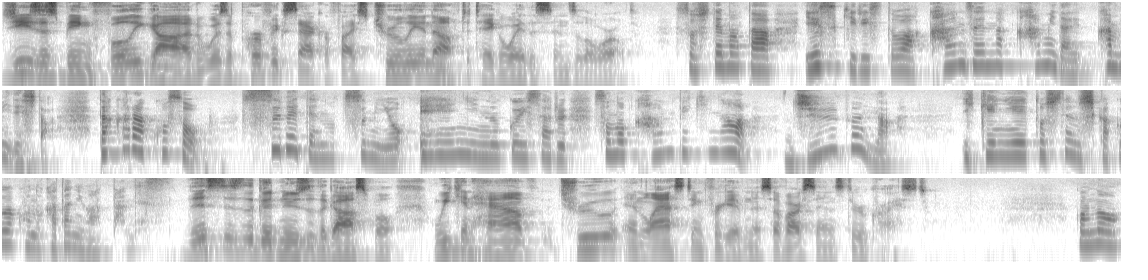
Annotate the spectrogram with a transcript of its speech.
Jesus, being fully God, was a perfect sacrifice, truly enough to take away the sins of the world. そしてまたイエス・キリストは完全な神だ神でしただからこそ全ての罪を永遠に報い去るその完璧な十分な生贄としての資格がこの方にはあったんです This is the good news of the gospel. We can have true and lasting forgiveness of our sins through Christ. この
